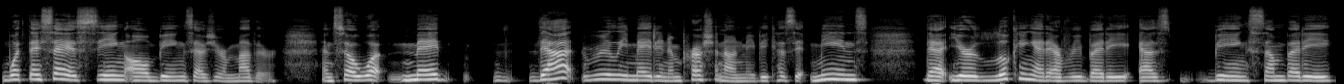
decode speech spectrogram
what they say is seeing all beings as your mother. And so what made that really made an impression on me because it means that you're looking at everybody as being somebody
